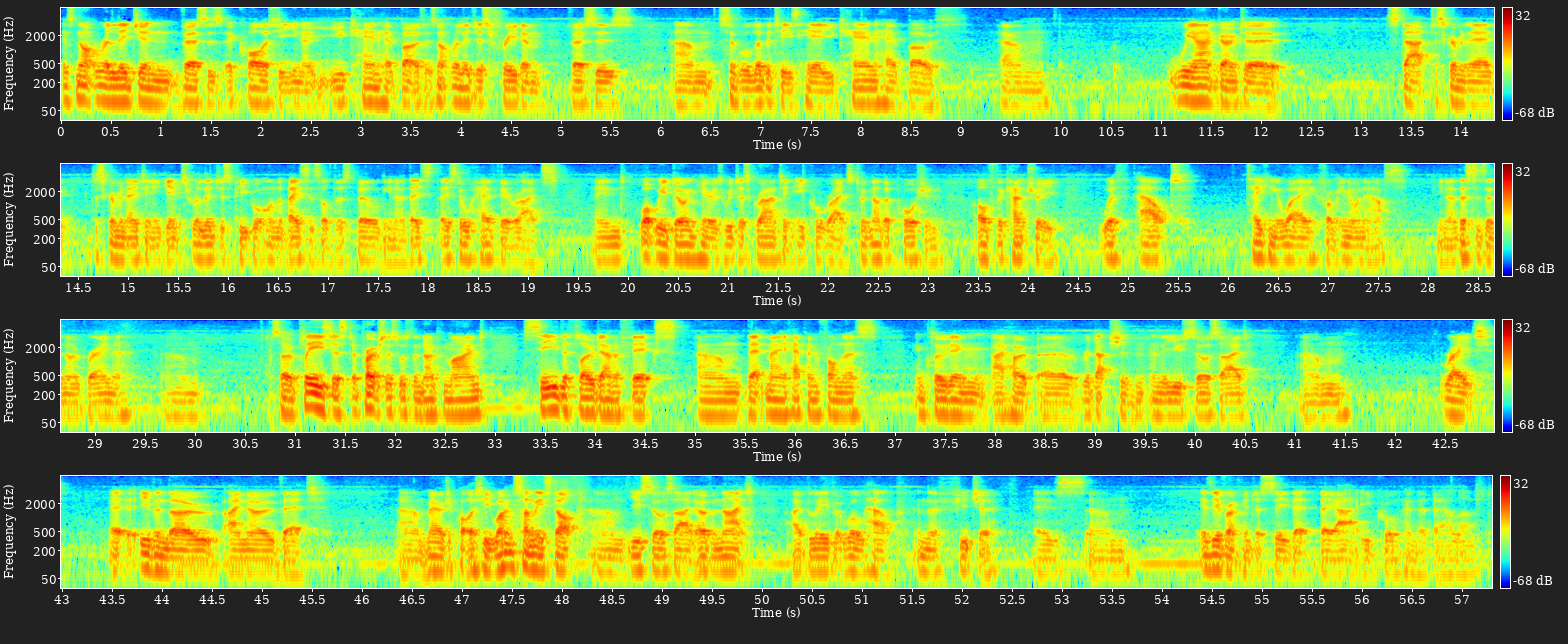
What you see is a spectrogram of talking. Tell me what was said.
it's not religion versus equality. You know, you can have both. It's not religious freedom versus um, civil liberties here. You can have both. Um, we aren't going to start discriminating discriminating against religious people on the basis of this bill. You know, they, they still have their rights. And what we're doing here is we're just granting equal rights to another portion of the country without taking away from anyone else. You know, this is a no-brainer. Um, so please just approach this with an open mind, see the flow down effects um, that may happen from this, including, I hope, a reduction in the youth suicide um, rate, even though I know that um, marriage equality won't suddenly stop um, youth suicide overnight. I believe it will help in the future as, as everyone can just see that they are equal and that they are loved.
